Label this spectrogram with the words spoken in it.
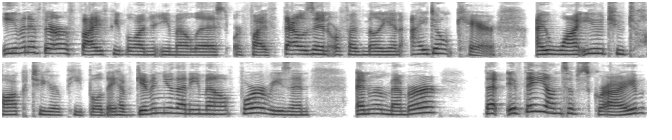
even if there are five people on your email list or 5,000 or 5 million, I don't care. I want you to talk to your people. They have given you that email for a reason. And remember that if they unsubscribe,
